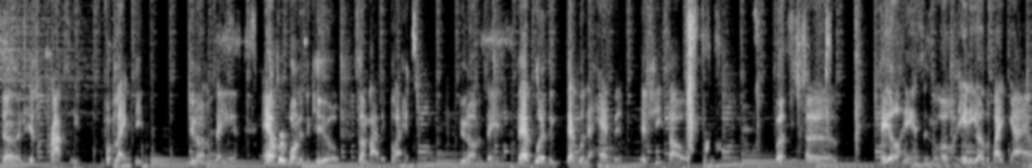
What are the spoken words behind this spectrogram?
Jean is a proxy for black people. You know what I'm saying? Amber wanted to kill somebody black. You know what I'm saying? That wasn't that wouldn't have happened if she saw fucking uh Dale Hansen or any other white guy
